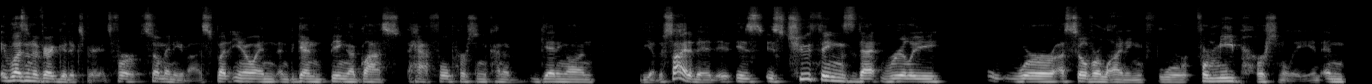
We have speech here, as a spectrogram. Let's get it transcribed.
it wasn't a very good experience for so many of us but you know and, and again being a glass half full person kind of getting on the other side of it is is two things that really were a silver lining for for me personally and and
